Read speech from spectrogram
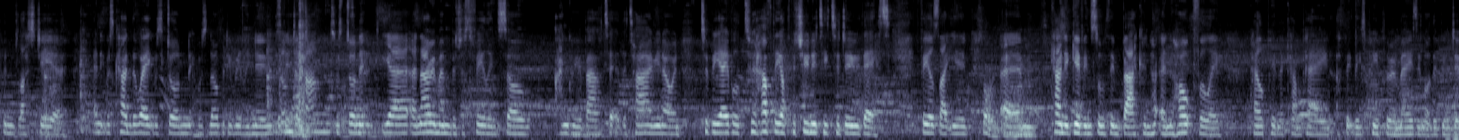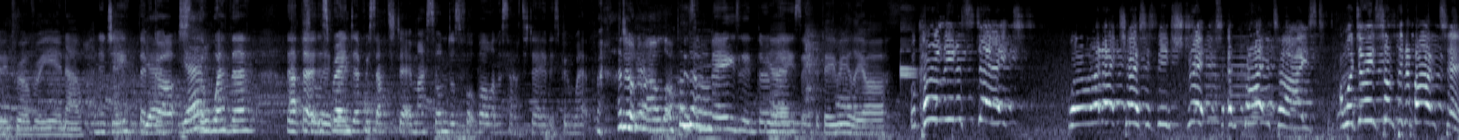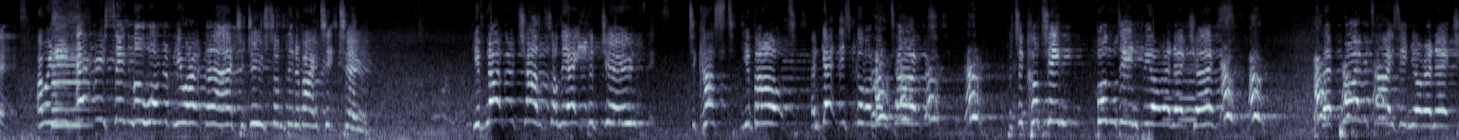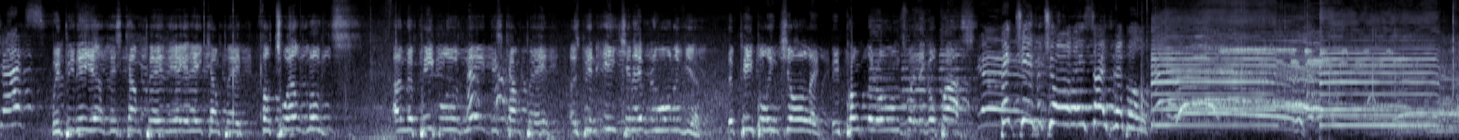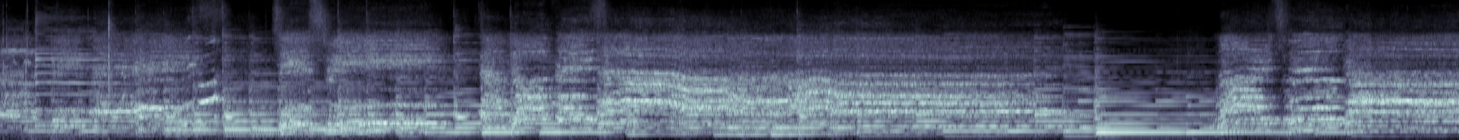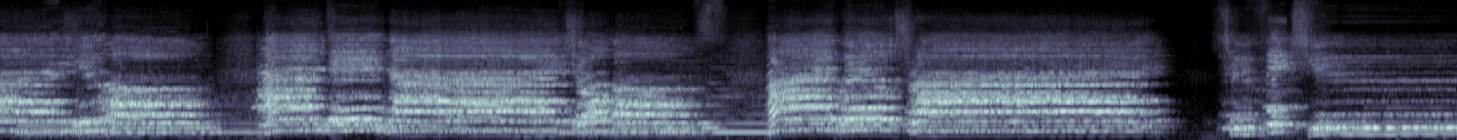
Happened last year and it was kind of the way it was done it was nobody really knew it was underhand. it was done it yeah and I remember just feeling so angry about it at the time you know and to be able to have the opportunity to do this feels like you're um, kind of giving something back and, and hopefully helping the campaign I think these people are amazing what they've been doing for over a year now Energy, they've Yeah, got yeah. the weather. That, that it's rained every Saturday and my son does football on a Saturday and it's been wet for I don't know how long. It's amazing, they're yeah, amazing. but they really are We're currently in a state where our NHS is being stripped and privatised, and we're doing something about it. And we need every single one of you out there to do something about it too. You've now got a chance on the 8th of June to cast your vote and get this government out that are cutting funding for your NHS. They're privatising your NHS. We've been here, this campaign, the A&E campaign, for 12 months. And the people who have made this campaign has been each and every one of you. The people in Chorley, they pump their horns when they go past. Big cheer for Chorley, South Ribble. you.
